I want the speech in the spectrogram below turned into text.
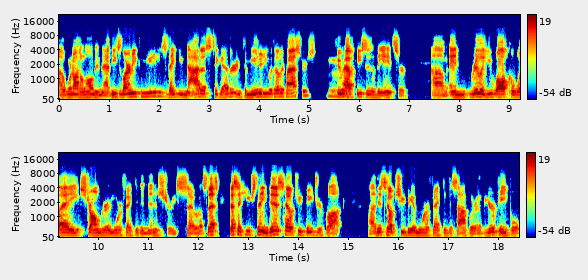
Uh, we're not alone in that. These learning communities, they unite us together in community with other pastors mm-hmm. who have pieces of the answer. Um, and really you walk away stronger and more effective in ministry. So, uh, so that's, that's a huge thing. This helps you feed your flock. Uh, this helps you be a more effective discipler of your people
